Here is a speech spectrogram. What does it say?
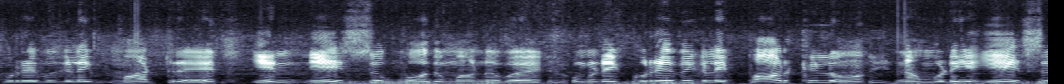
குறைவுகளை மாற்ற என் இயேசு போதுமானவர். உங்களுடைய குறைவுகளை பார்க்கிலும் நம்முடைய இயேசு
